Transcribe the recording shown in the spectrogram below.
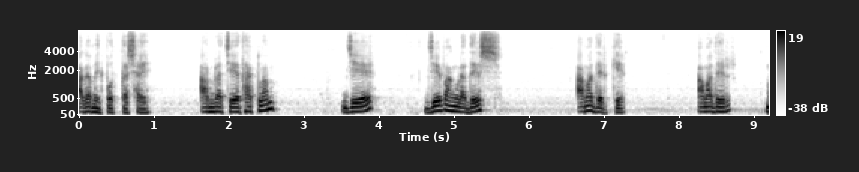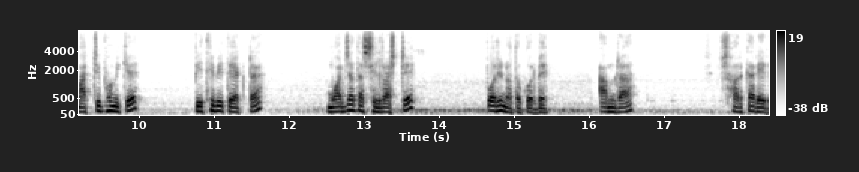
আগামীর প্রত্যাশায়। আমরা চেয়ে থাকলাম যে যে বাংলাদেশ আমাদেরকে, আমাদের মাতৃভূমিকে, পৃথিবীতে একটা মর্যাদাশীল রাষ্ট্রে পরিণত করবে। আমরা সরকারের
